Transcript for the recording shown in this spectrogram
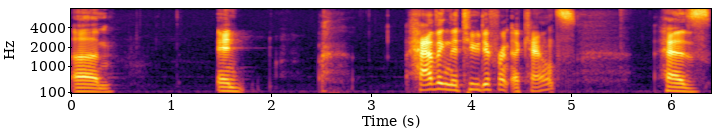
Um, and having the two different accounts has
